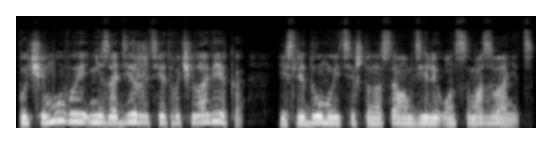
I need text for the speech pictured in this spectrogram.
Почему вы не задержите этого человека, если думаете, что на самом деле он самозванец?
